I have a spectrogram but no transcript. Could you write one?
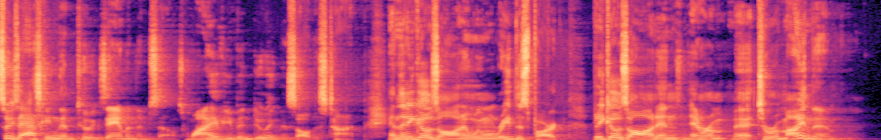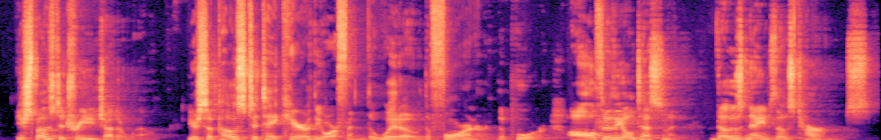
So he's asking them to examine themselves. Why have you been doing this all this time? And then he goes on, and we won't read this part, but he goes on and, and rem, uh, to remind them, you're supposed to treat each other well. You're supposed to take care of the orphan, the widow, the foreigner, the poor. All through the Old Testament, those names, those terms,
